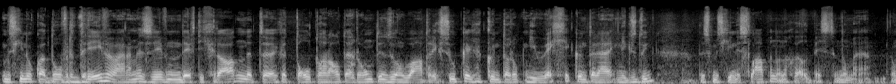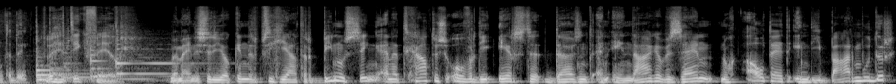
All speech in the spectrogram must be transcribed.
misschien ook wat overdreven warm. Hè. 37 graden, het eh, getolt daar altijd rond in zo'n waterig Je kunt daar ook niet weg, je kunt er eigenlijk niks doen. Dus misschien is slapen dan nog wel het beste om, eh, om te doen. Weet ik veel. Bij mij in de studio kinderpsychiater Binu Singh. En het gaat dus over die eerste duizend en één dagen. We zijn nog altijd in die baarmoeder.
